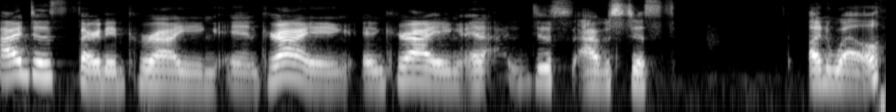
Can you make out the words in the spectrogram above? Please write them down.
I just started crying and crying and crying and I just I was just unwell.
